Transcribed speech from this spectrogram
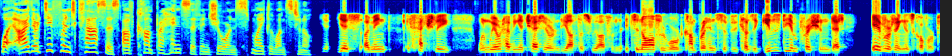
what are there different classes of comprehensive insurance? Michael wants to know. Y- yes, I mean actually, when we're having a chat here in the office, we often it's an awful word, comprehensive, because it gives the impression that everything is covered.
